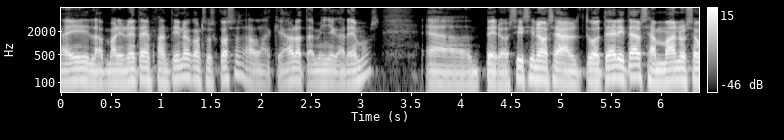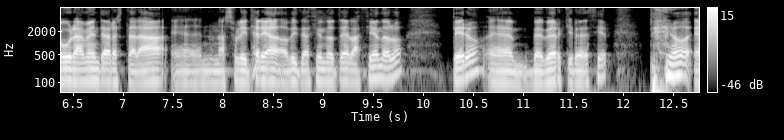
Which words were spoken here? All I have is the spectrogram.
ahí la marioneta infantino con sus cosas a la que ahora también llegaremos. Eh, pero sí, sí, no, o sea, tu hotel y tal, o sea, Manu seguramente ahora estará en una solitaria habitación de hotel haciéndolo, pero eh, beber quiero decir, pero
